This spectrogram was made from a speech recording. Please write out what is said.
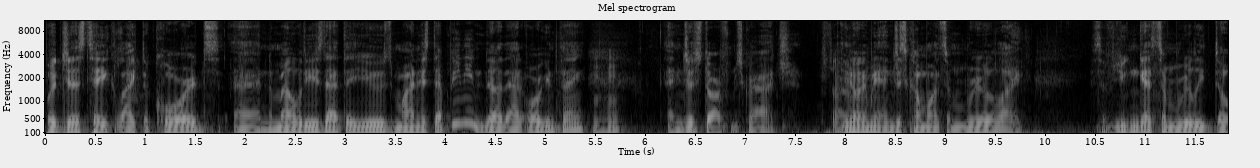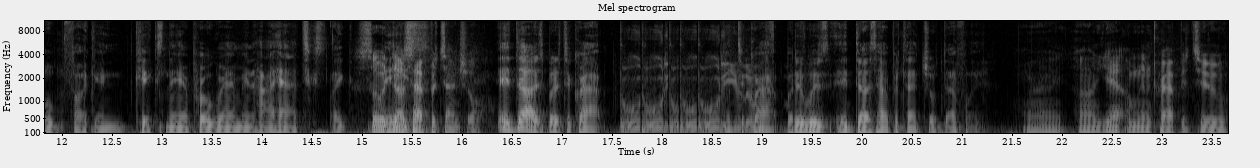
but just take like the chords and the melodies that they use, minus that the, that organ thing, Mhm. and just start from scratch. Start you know what I mean? And just come on some real like So if you can get some really dope fucking kick snare programming, hi hats, like So it does have potential. it does, but it's a crap. It's a crap, but it was it does have potential, definitely. All right. Uh, yeah, I'm gonna crap it too.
